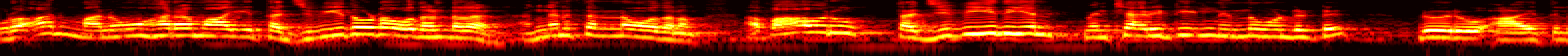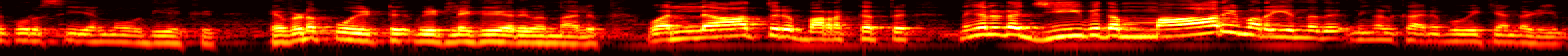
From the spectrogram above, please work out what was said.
ഖുർആൻ മനോഹരമായി തജ്വീദോടെ ഓതേണ്ടതാണ്. അങ്ങനെ തന്നെ ഓതണം. അപ്പോൾ ആ ഒരു തജ്വീദിയൻ മെന്റാലിറ്റിയിൽ നിന്നുകൊണ്ടിട്ട് ഒരു ഒരു ആയത്തിൽ കുറിച്ച് അങ്ങ് ഓതിയേക്ക്. എവിടെ പോയിട്ട് വീട്ടിലേക്ക് കയറി വന്നാലും വല്ലാത്തൊരു പറക്കത്ത് നിങ്ങളുടെ ജീവിതം മാറി മറിയുന്നത് നിങ്ങൾക്ക് അനുഭവിക്കാൻ കഴിയും.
